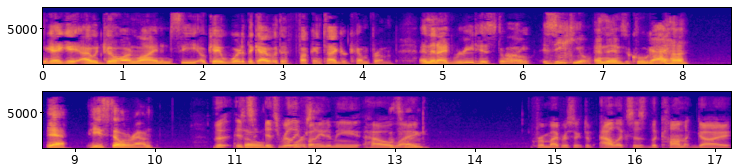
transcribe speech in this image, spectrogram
Like I, I would go online and see, okay, where did the guy with the fucking tiger come from? And then I'd read his story, oh, Ezekiel. and then He's a cool guy. uh huh, yeah, he's still around. The it's So- it's really funny to me how That's like funny. from my perspective, Alex is the comic guy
